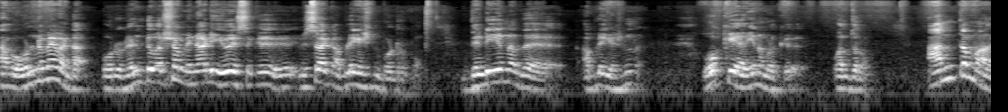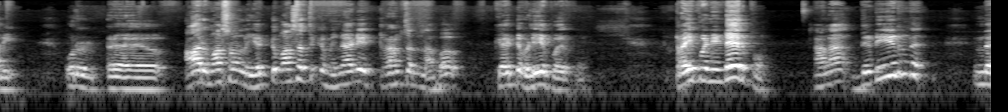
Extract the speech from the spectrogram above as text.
நம்ம ஒன்றுமே வேண்டாம். ஒரு ரெண்டு வருஷம் முன்னாடி யூஎஸுக்கு விசாக்கு அப்ளிகேஷன் போட்டிருப்போம். திடீர்னு அந்த அப்ளிகேஷன் ஓகே ஆகி நம்மளுக்கு வந்துடும் அந்த மாதிரி ஒரு ஆறு மாதம் இல்லை எட்டு மாதத்துக்கு முன்னாடி ட்ரான்ஸ்ஃபர் நம்ம கேட்டு வெளியே போயிருப்போம். ட்ரை பண்ணிகிட்டே இருப்போம். ஆனால் திடீர்னு இந்த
